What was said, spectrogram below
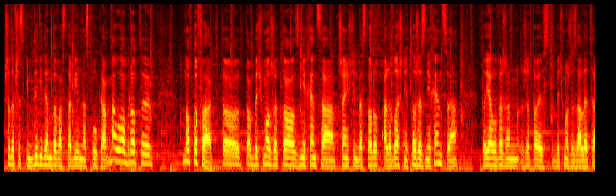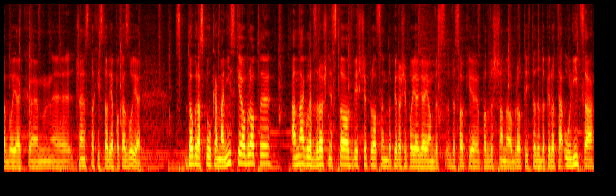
Przede wszystkim dywidendowa, stabilna spółka, małe obroty, no to fakt. To, to być może to zniechęca część inwestorów, ale właśnie to, że zniechęca, to ja uważam, że to jest być może zaleta, bo jak e, często historia pokazuje, dobra spółka ma niskie obroty, a nagle wzrośnie 100-200%, dopiero się pojawiają wysokie, podwyższone obroty i wtedy dopiero ta ulica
